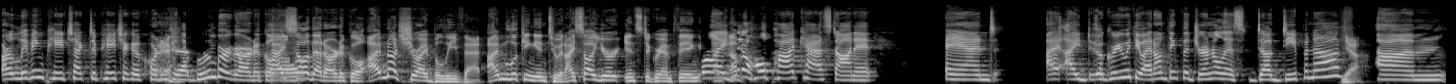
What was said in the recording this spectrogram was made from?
are living paycheck to paycheck according to that Bloomberg article. I saw that article. I'm not sure I believe that. I'm looking into it. I saw your Instagram thing. Well, I did I'm- a whole podcast on it and I, I agree with you. I don't think the journalist dug deep enough. Yeah. Um,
